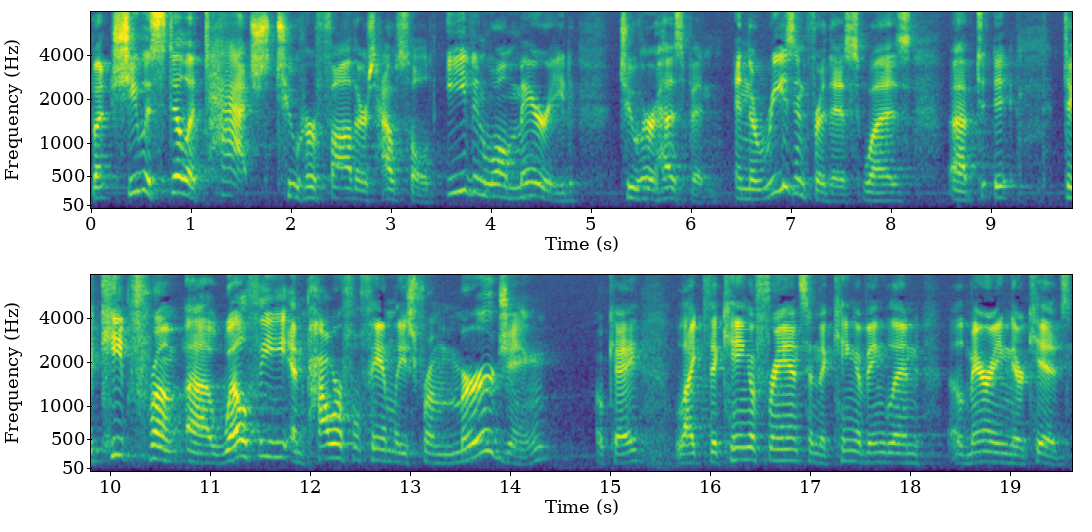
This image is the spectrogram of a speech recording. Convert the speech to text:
but she was still attached to her father's household, even while married to her husband. And the reason for this was uh, to, it, to keep from uh, wealthy and powerful families from merging, okay, like the King of France and the King of England uh, marrying their kids,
